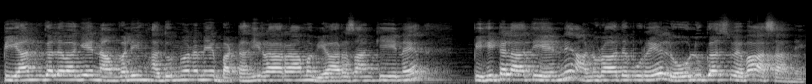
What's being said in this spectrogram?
පියන්ගල වගේ නම්වලින් හඳුන්වන මේ බටහිරාරාම ව්‍යාරසංකීනය පිහිටලා තියෙන්නේ අනුරාධපුරයේ ලෝලු ගස් වැව අසන්නේ.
